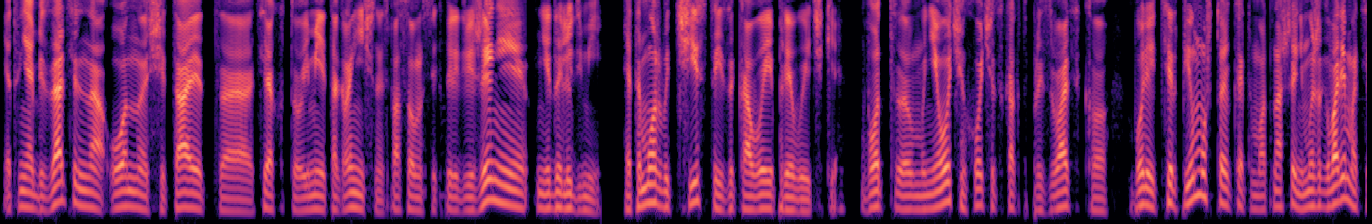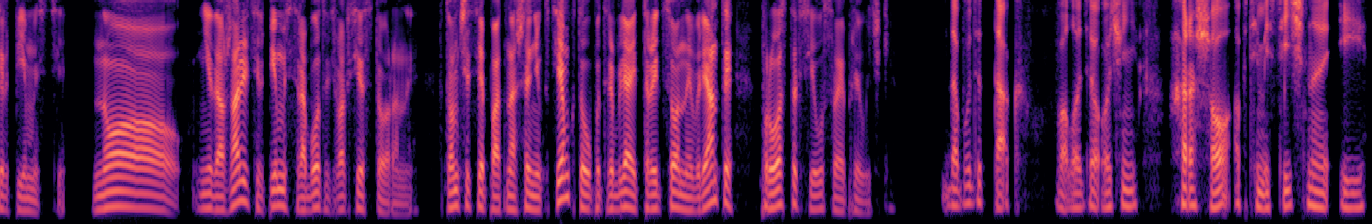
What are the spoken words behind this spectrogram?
это не обязательно он считает э, тех, кто имеет ограниченные способности к передвижению, недолюдьми. Это может быть чисто языковые привычки. Вот э, мне очень хочется как-то призвать к более терпимому, что ли, к этому отношению. Мы же говорим о терпимости, но не должна ли терпимость работать во все стороны? В том числе по отношению к тем, кто употребляет традиционные варианты просто в силу своей привычки. Да будет так. Володя очень хорошо, оптимистично и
